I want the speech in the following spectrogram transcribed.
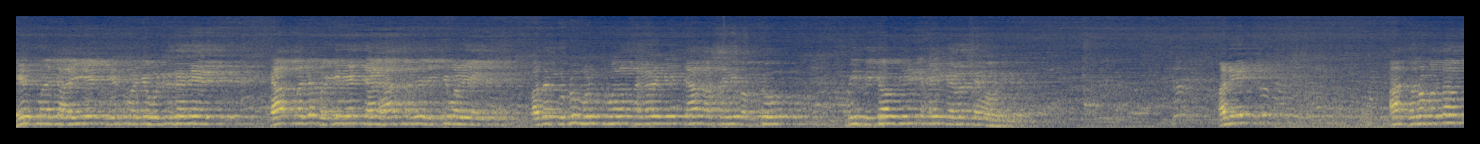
हेच माझी आई आहेत हेच माझे वडील आहेत ह्याच माझ्या भगिनी आहेत त्या ह्याच माझ्या लेकीवाळे आहेत. माझं कुटुंब म्हणून तुम्हाला सगळ्यांनी मी त्याच आशाने बघतो. मी बिगावगिरी काही करत नाही मावली आणि आज सर्वप्रथम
